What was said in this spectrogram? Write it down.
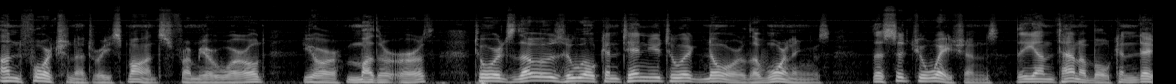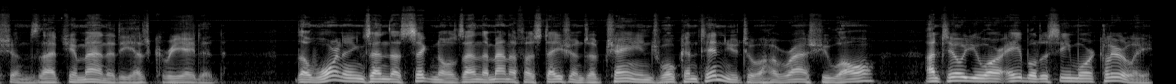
unfortunate response from your world, your Mother Earth, towards those who will continue to ignore the warnings, the situations, the untenable conditions that humanity has created. The warnings and the signals and the manifestations of change will continue to harass you all until you are able to see more clearly,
